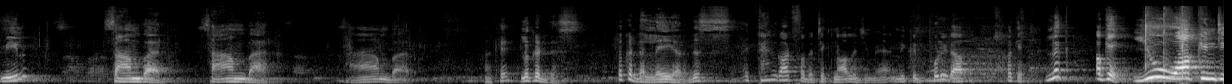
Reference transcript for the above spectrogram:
meal? Sambar. Sambar. Sambar. Sambar. Okay, look at this. Look at the layer. This. Thank God for the technology, man. We could put it up. Okay, look Okay, you walk into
